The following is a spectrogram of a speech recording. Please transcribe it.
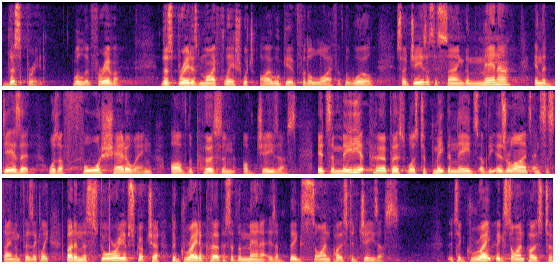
this bread will live forever. This bread is my flesh, which I will give for the life of the world. So Jesus is saying the manna in the desert was a foreshadowing of the person of Jesus. Its immediate purpose was to meet the needs of the Israelites and sustain them physically. But in the story of Scripture, the greater purpose of the manna is a big signpost to Jesus. It's a great big signpost to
